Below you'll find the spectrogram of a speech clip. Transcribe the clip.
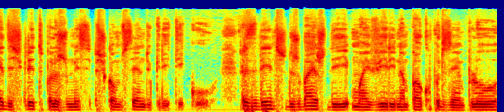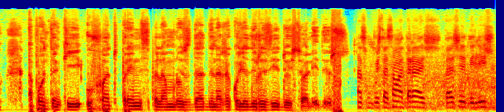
é descrito pelos municípios como sendo crítico. Residentes dos bairros de Maiviri e Nampalco, por exemplo, apontam que o fato prende-se pela amorosidade na recolha de resíduos sólidos. A compostação atrás está cheia de lixo.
